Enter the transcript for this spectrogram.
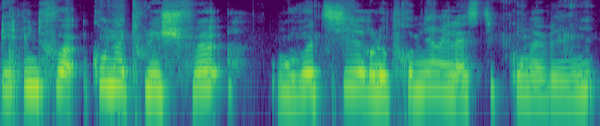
Et une fois qu'on a tous les cheveux, on retire le premier élastique qu'on avait mis.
